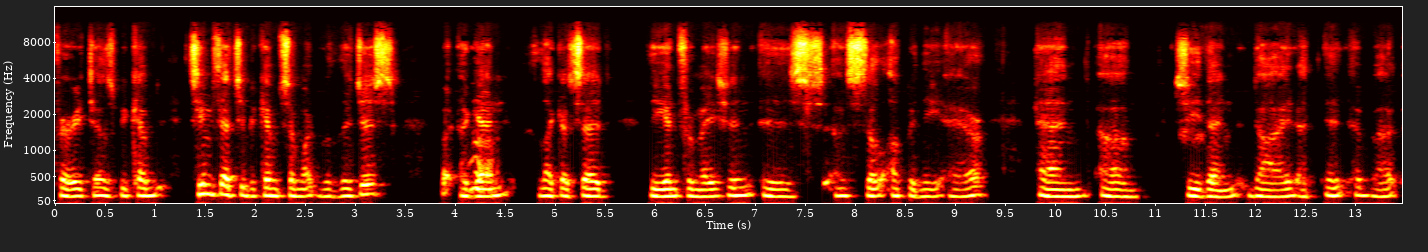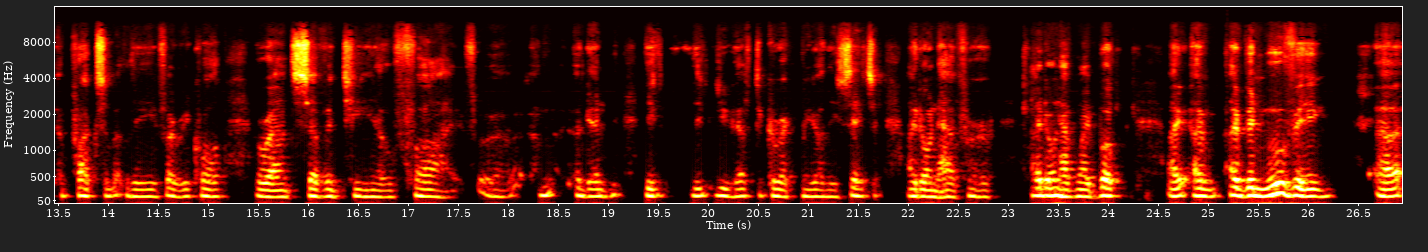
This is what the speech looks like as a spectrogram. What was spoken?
fairy tales. Become seems that she became somewhat religious, but again, like I said, the information is uh, still up in the air. And um, she then died at, at, about approximately, if I recall, around 1705. Uh, um, again, the, the, you have to correct me on these dates. I don't have her, I don't have my book. I, I've, I've been moving uh,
